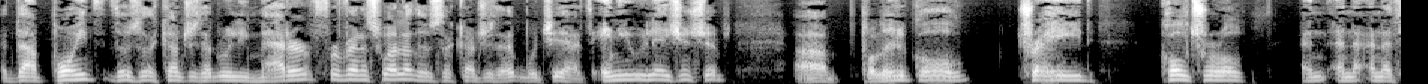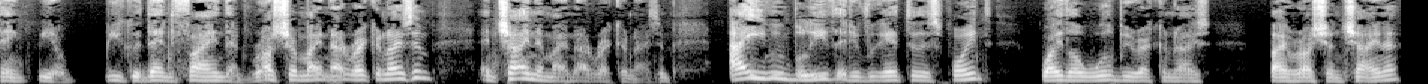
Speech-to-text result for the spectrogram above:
At that point, those are the countries that really matter for Venezuela. Those are the countries that which has any relationships, uh, political, trade, cultural, and, and and I think you know you could then find that Russia might not recognize him and China might not recognize him. I even believe that if we get to this point, Guaido will be recognized by Russia and China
